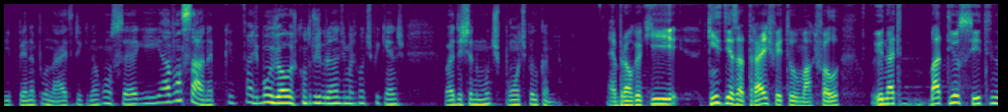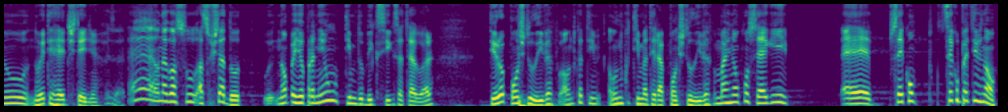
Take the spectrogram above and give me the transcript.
e pena pro United que não consegue avançar, né? Porque faz bons jogos contra os grandes, mas contra os pequenos vai deixando muitos pontos pelo caminho. É bronca que 15 dias atrás, feito o Marcos falou, o United batia o City no, no Etihad Stadium. É. É um negócio assustador. Não perdeu para nenhum time do Big Six até agora. Tirou pontos do Liverpool, a única time, o único time a tirar pontos do Liverpool, mas não consegue é, ser, ser competitivo, não.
